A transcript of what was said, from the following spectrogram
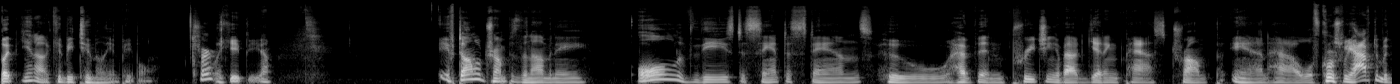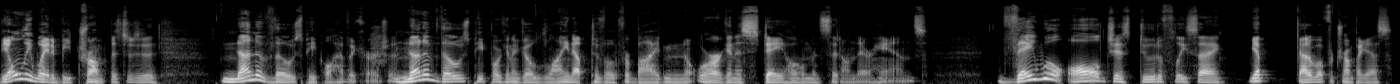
but you know, it could be 2 million people. Sure. Like you know, if Donald Trump is the nominee, all of these DeSantis stands who have been preaching about getting past Trump and how, well, of course, we have to, but the only way to beat Trump is to. None of those people have the courage. Mm-hmm. None of those people are going to go line up to vote for Biden or are going to stay home and sit on their hands. They will all just dutifully say, yep, got to vote for Trump, I guess.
